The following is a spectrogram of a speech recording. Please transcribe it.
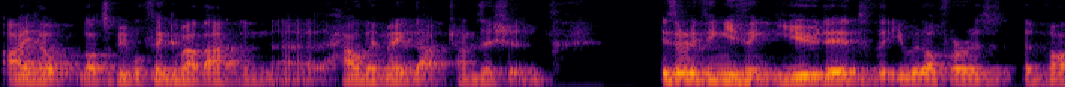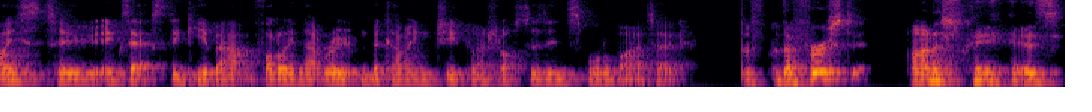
I help lots of people think about that and uh, how they make that transition. Is there anything you think you did that you would offer as advice to execs thinking about following that route and becoming chief commercial officers in smaller biotech? The, the first, honestly, is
